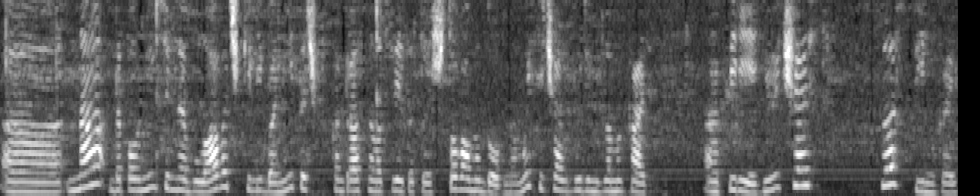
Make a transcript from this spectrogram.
э, на дополнительные булавочки, либо ниточку контрастного цвета, то есть что вам удобно. Мы сейчас будем замыкать э, переднюю часть со спинкой.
